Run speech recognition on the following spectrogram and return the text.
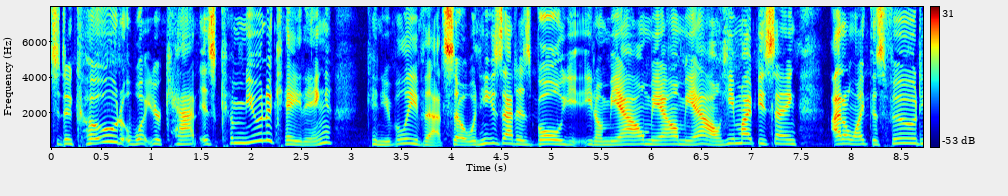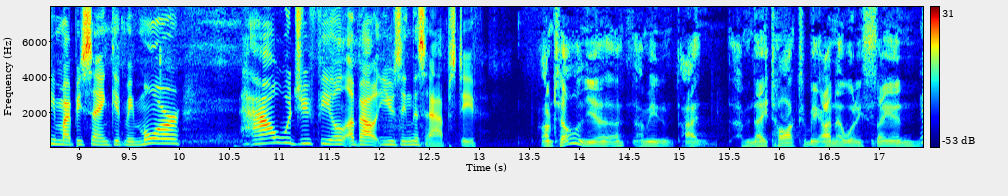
to decode what your cat is communicating. Can you believe that? So when he's at his bowl, you, you know, meow, meow, meow, he might be saying, I don't like this food. He might be saying, give me more. How would you feel about using this app, Steve? I'm telling you, I mean, I, I mean, they talk to me. I know what he's saying,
